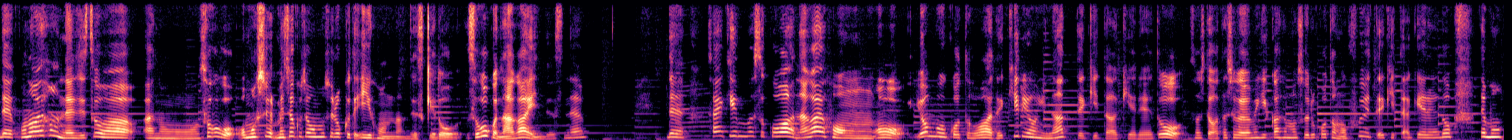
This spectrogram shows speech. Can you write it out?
で、この絵本ね、実は、あのー、すごく面白い、めちゃくちゃ面白くていい本なんですけど、すごく長いんですね。で、最近息子は長い本を読むことはできるようになってきたけれど、そして私が読み聞かせもすることも増えてきたけれど、でも、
